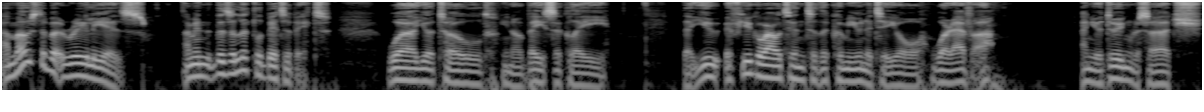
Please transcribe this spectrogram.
and most of it really is. I mean, there's a little bit of it where you're told, you know, basically that you, if you go out into the community or wherever, and you're doing research,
